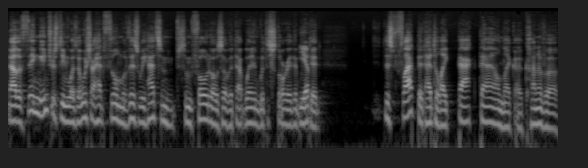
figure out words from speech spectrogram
Now the thing interesting was I wish I had film of this. We had some some photos of it that went in with the story that Yep. we did. This flatbed had to like back down like a kind of a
